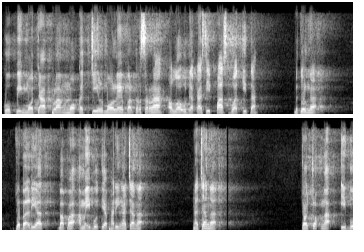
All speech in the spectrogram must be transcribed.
Kuping mau caplang mau kecil mau lebar terserah. Allah udah kasih pas buat kita. Betul enggak Coba lihat bapak sama ibu tiap hari ngaca nggak? Ngaca nggak? Cocok nggak? Ibu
